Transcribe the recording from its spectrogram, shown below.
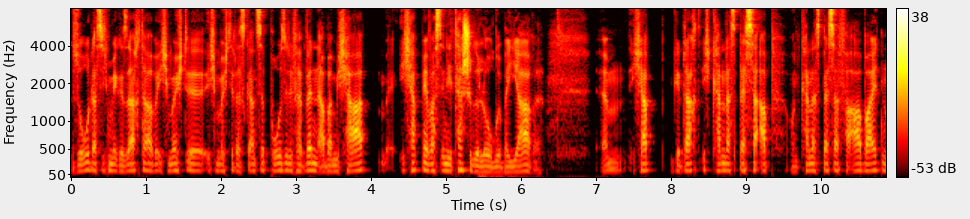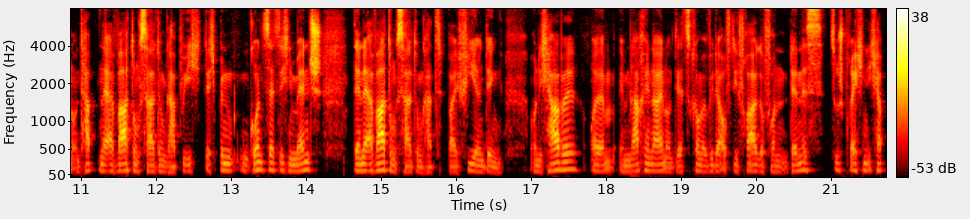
so, dass ich mir gesagt habe, ich möchte, ich möchte das Ganze positiv verwenden, aber mich hab, ich habe mir was in die Tasche gelogen über Jahre. Ähm, ich habe gedacht, ich kann das besser ab und kann das besser verarbeiten und habe eine Erwartungshaltung gehabt. Wie ich, ich bin grundsätzlich ein Mensch, der eine Erwartungshaltung hat bei vielen Dingen. Und ich habe ähm, im Nachhinein, und jetzt kommen wir wieder auf die Frage von Dennis zu sprechen, ich habe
